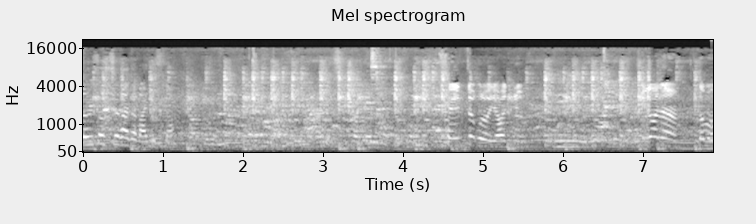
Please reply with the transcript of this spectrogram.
어떤 소스가 더 맛있어? 개인적으로 연유. 이거는 너무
